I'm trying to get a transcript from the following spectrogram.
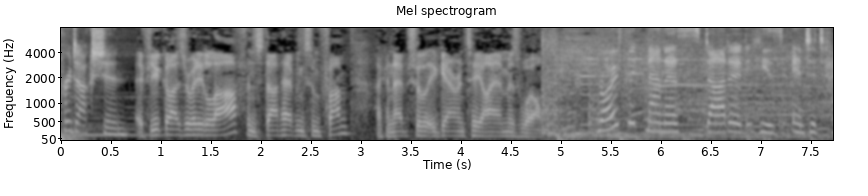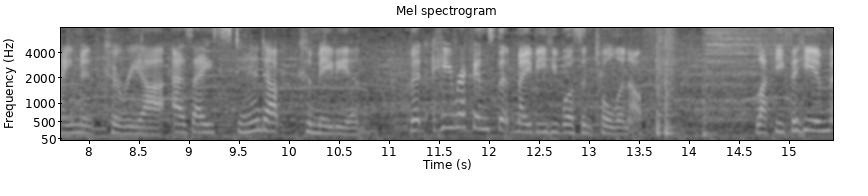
production. If you guys are ready to laugh and start having some fun, I can absolutely guarantee I am as well. Rove McManus started his entertainment career as a stand up comedian, but he reckons that maybe he wasn't tall enough. Lucky for him,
